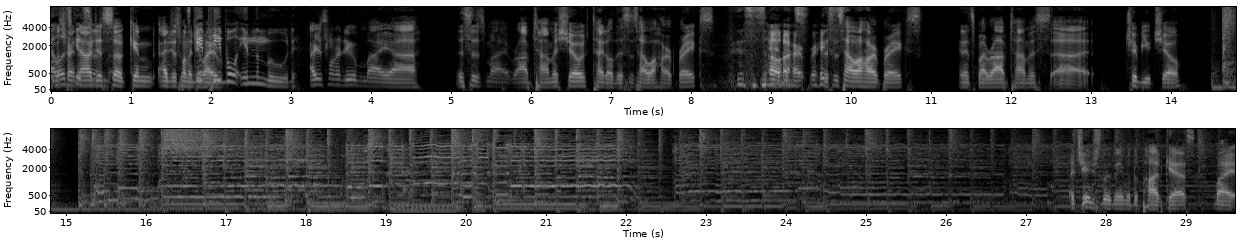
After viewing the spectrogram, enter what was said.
thomas let's right get now some- just so can i just want to do get my people in the mood. i just want to do my uh this is my rob thomas show titled this is how a heart breaks this is how And it's- heart breaks. This is how a heart breaks, and it's my Rob Thomas uh, tribute show. I changed the name of the podcast, my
